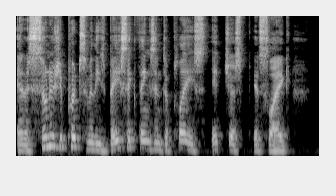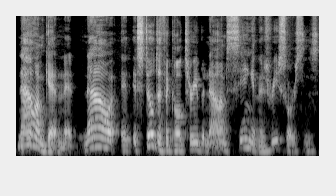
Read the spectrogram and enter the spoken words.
and as soon as you put some of these basic things into place it just it's like now i'm getting it. Now it, it's still difficult to read but now i'm seeing it and there's resources.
